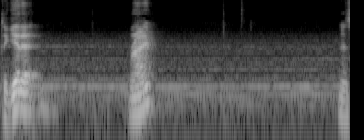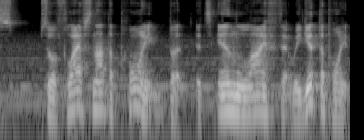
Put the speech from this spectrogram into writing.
to get it, right? And so if life's not the point, but it's in life that we get the point,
